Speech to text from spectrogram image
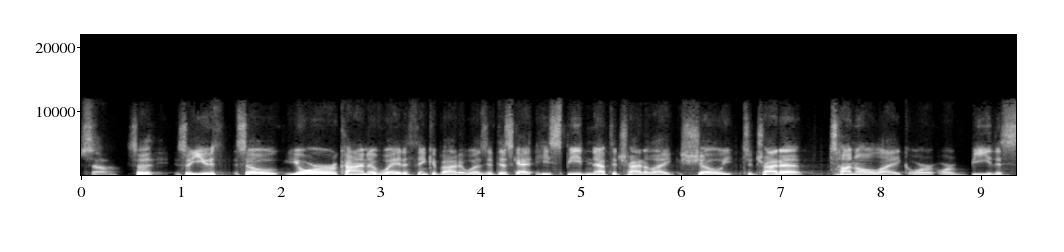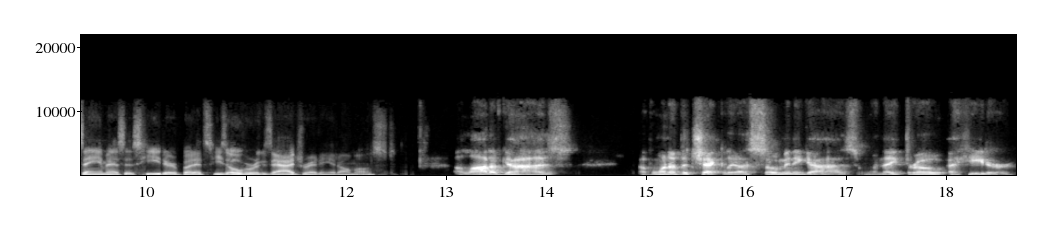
So So so you so your kind of way to think about it was if this guy he's speeding up to try to like show to try to tunnel like or or be the same as his heater, but it's he's over exaggerating it almost. a lot of guys of one of the checklists, so many guys, when they throw a heater,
